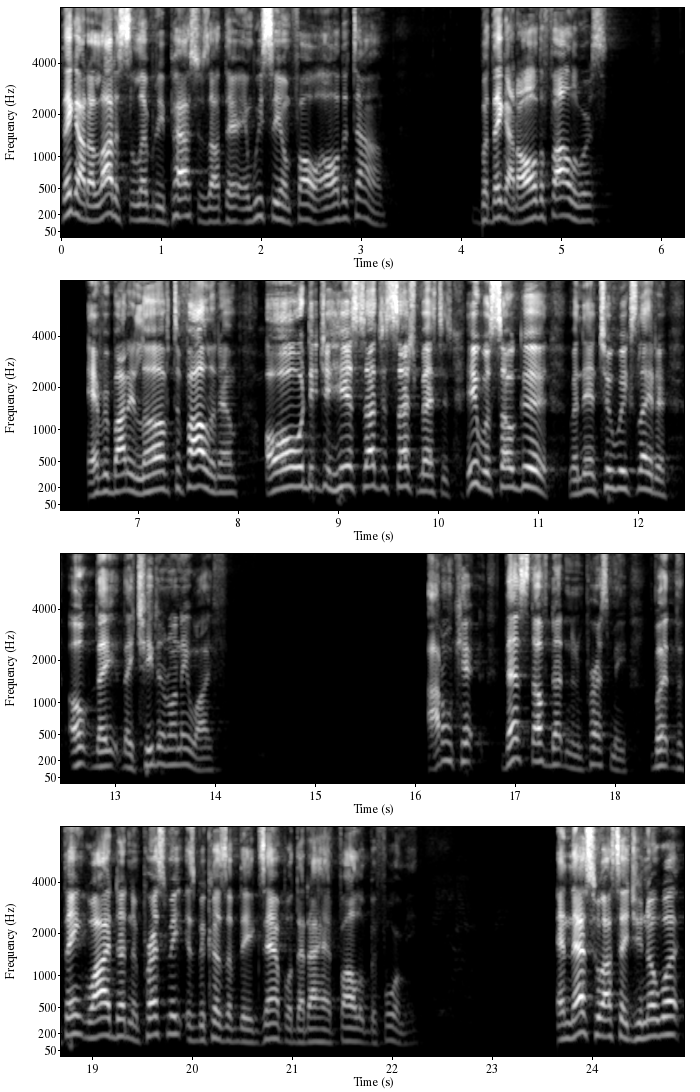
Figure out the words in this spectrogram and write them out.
They got a lot of celebrity pastors out there, and we see them fall all the time. But they got all the followers. Everybody loved to follow them. Oh, did you hear such and such message? It was so good. But then two weeks later, oh, they, they cheated on their wife. I don't care. That stuff doesn't impress me. But the thing why it doesn't impress me is because of the example that I had followed before me. And that's who I said, you know what?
